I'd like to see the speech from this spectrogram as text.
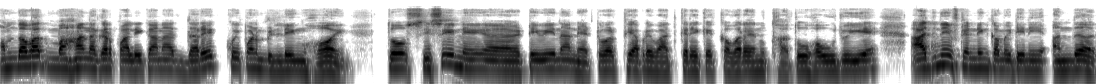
અમદાવાદ મહાનગરપાલિકાના દરેક કોઈ પણ બિલ્ડિંગ હોય, તો સીસી ને ટીવીના નેટવર્કથી આપણે વાત કરીએ કે કવર એનું થતું હોવું જોઈએ. આજની સ્ટેન્ડિંગ કમિટીની અંદર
